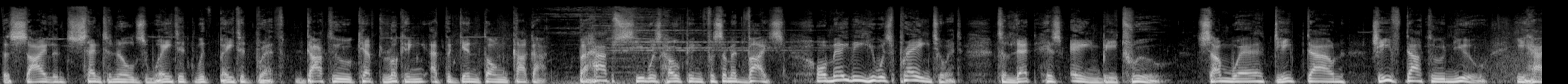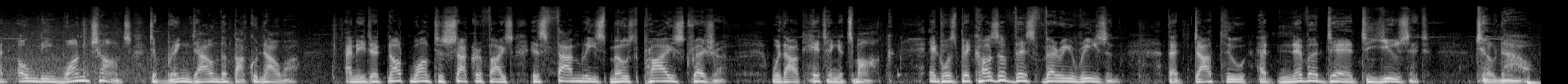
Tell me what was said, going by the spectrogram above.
The silent sentinels waited with bated breath. Datu kept looking at the Gintong Kagat. Perhaps he was hoping for some advice, or maybe he was praying to it to let his aim be true. Somewhere deep down, Chief Datu knew he had only one chance to bring down the Bakunawa, and he did not want to sacrifice his family's most prized treasure without hitting its mark. It was because of this very reason that Datu had never dared to use it till now.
